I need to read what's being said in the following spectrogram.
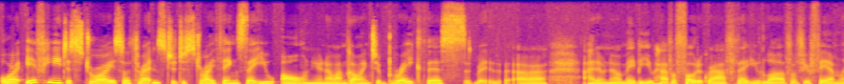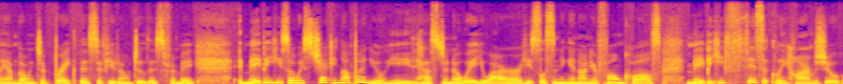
or if he destroys or threatens to destroy things that you own, you know, I'm going to break this. Uh, I don't know, maybe you have a photograph that you love of your family. I'm going to break this if you don't do this for me. And maybe he's always checking up on you. He has to know where you are, or he's listening in on your phone calls. Maybe he physically harms you.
